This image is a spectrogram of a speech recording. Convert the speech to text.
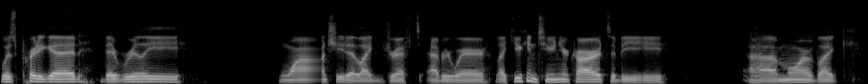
was pretty good. They really want you to like drift everywhere. Like you can tune your car to be uh, more of like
